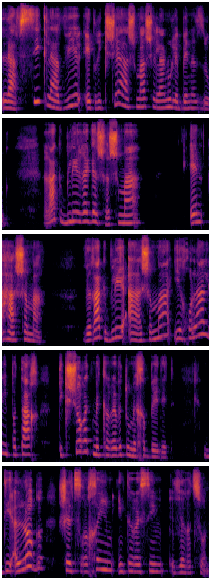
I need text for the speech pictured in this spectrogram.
להפסיק להעביר את רגשי האשמה שלנו לבן הזוג. רק בלי רגש אשמה אין האשמה, ורק בלי האשמה יכולה להיפתח תקשורת מקרבת ומכבדת. דיאלוג של צרכים, אינטרסים ורצון.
